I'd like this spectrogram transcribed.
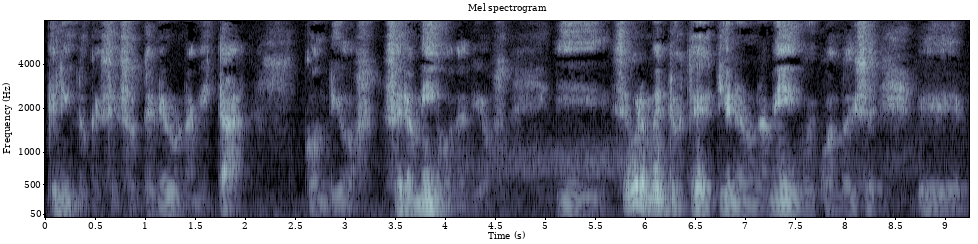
Qué lindo que es eso, tener una amistad con Dios, ser amigo de Dios. Y seguramente ustedes tienen un amigo y cuando dice, eh,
